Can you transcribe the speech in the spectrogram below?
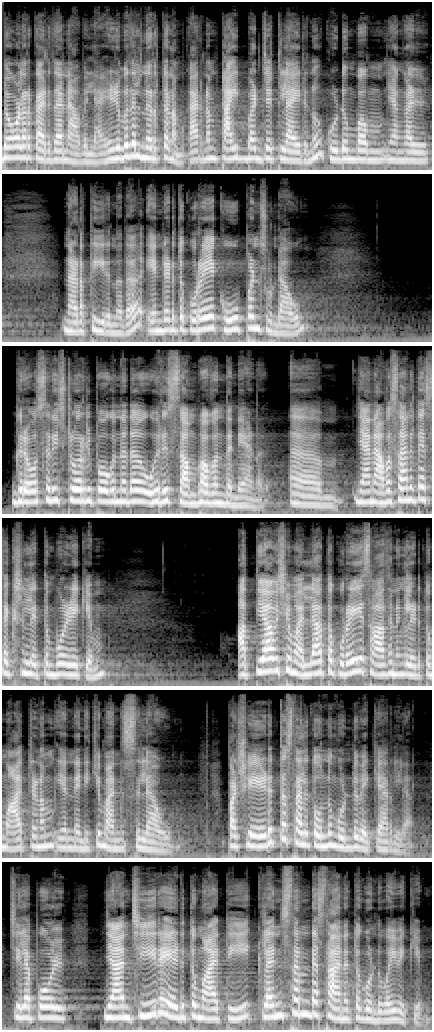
ഡോളർ കരുതാനാവില്ല. എഴുപതിൽ നിർത്തണം. കാരണം ടൈറ്റ് ബഡ്ജറ്റിലായിരുന്നു കുടുംബം ഞങ്ങൾ നടത്തിയിരുന്നത്. എന്റെ അടുത്ത് കുറേ കൂപ്പൺസ് ഉണ്ടാവും. ഗ്രോസറി സ്റ്റോറിൽ പോകുന്നത് ഒരു സംഭവം തന്നെയാണ്. ഞാൻ അവസാനത്തെ സെക്ഷനിൽ എത്തുമ്പോഴേക്കും അത്യാവശ്യമല്ലാത്ത കുറേ സാധനങ്ങൾ എടുത്ത് മാറ്റണം എന്നെനിക്ക് മനസ്സിലാവും. പക്ഷേ എടുത്ത സ്ഥലത്തൊന്നും കൊണ്ടുവയ്ക്കാറില്ല ചിലപ്പോൾ ഞാൻ ചീര എടുത്തു മാറ്റി ക്ലെൻസറിന്റെ സ്ഥാനത്ത് കൊണ്ടുപോയി വെക്കും.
